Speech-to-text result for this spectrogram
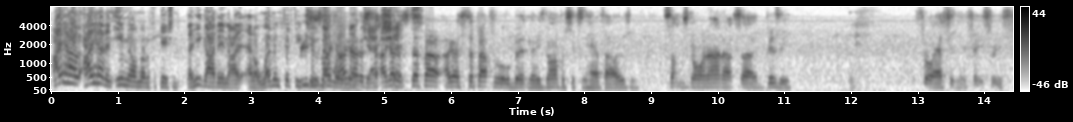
I had I had an email notification that he got in at at eleven fifty Reese is That like, would I gotta, jack I gotta step out. I gotta step out for a little bit, and then he's gone for six and a half hours, and something's going on outside. Busy. Throw acid in your face, Reese.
